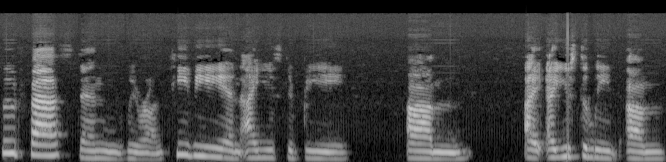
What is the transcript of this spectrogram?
Food Fest, and we were on TV, and I used to be, um, I, I used to lead um,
